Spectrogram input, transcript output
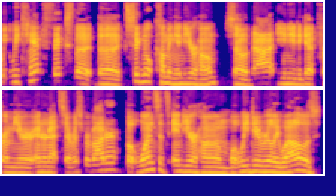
we, we can't fix the, the signal coming into your home. So that you need to get from your internet service provider. But once it's into your home, what we do really well is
